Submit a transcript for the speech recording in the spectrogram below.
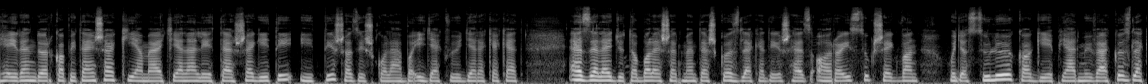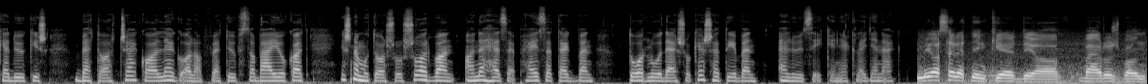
helyi rendőrkapitányság kiemelt jelenléttel segíti itt is az iskolába igyekvő gyerekeket. Ezzel együtt a balesetmentes közlekedéshez arra is szükség van, hogy a szülők, a gépjárművel közlekedők is betartsák a legalapvetőbb szabályokat, és nem utolsó sorban a nehez nehezebb helyzetekben, torlódások esetében előzékenyek legyenek. Mi azt szeretnénk kérni a városban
